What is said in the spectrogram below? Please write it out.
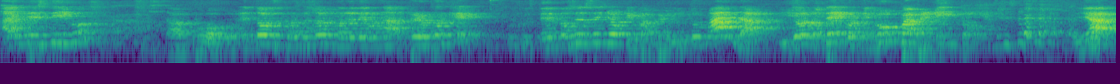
¿Hay testigos? Tampoco. Entonces, profesor, no le debo nada. ¿Pero por qué? Porque usted nos enseñó que papelito manda y yo no tengo ningún papelito. ¿Ya?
